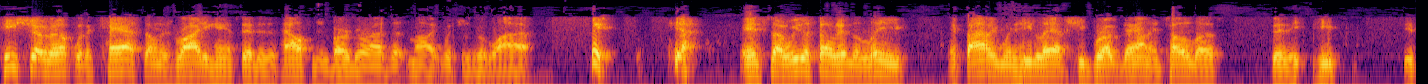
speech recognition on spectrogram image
he showed up with a cast on his writing hand, said that his house had been burglarized that night, which was a lie. yeah. And so we just told him to leave. And finally, when he left, she broke down and told us that he, he if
